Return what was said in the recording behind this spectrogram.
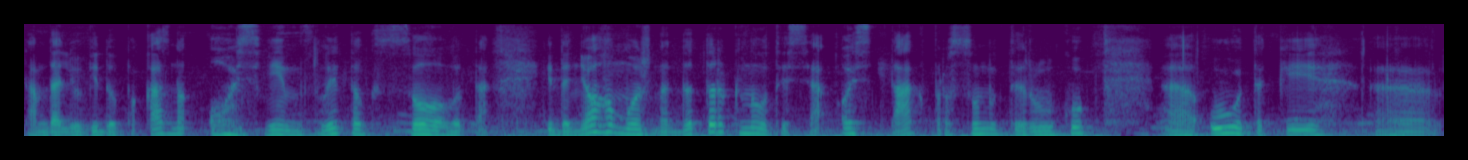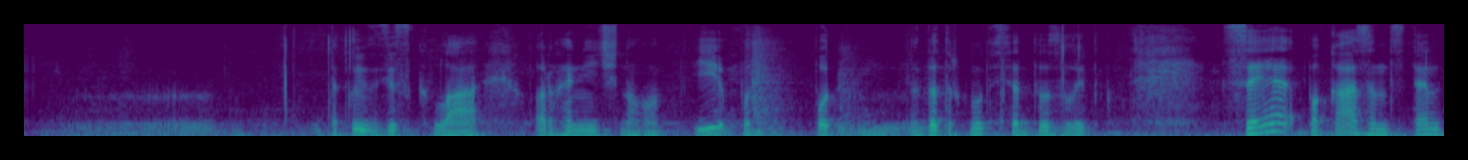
там далі у відео показано, ось він, злиток золота. І до нього можна доторкнутися, ось так просунути руку е, у такий. Е, такої зі скла органічного і по, доторкнутися до злитку. Це показан стенд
